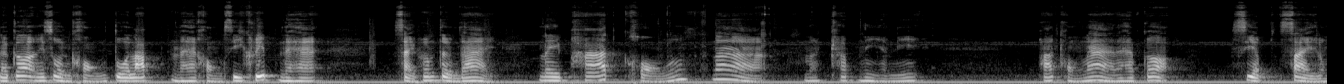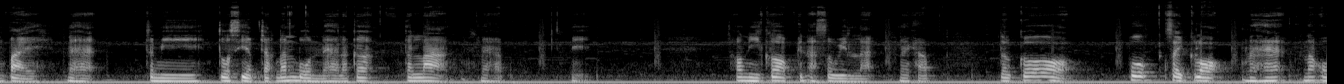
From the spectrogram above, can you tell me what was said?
แล้วก็ในส่วนของตัวรับนะฮะของ C c r i p นะฮะใส่เพิ่มเติมได้ ในพาร์ทของหน้านะครับนี่อันนี้พาร์ทของหน้านะครับก็เสียบใส่ลงไปนะฮะจะมีตัวเสียบจากด้านบนนะฮะแล้วก็ด้านล่างนะครับนี่เท่านี้ก็เป็นอัศวินละนะครับ แล้วก็พวกใส่เกราะนะฮะหน้าอ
